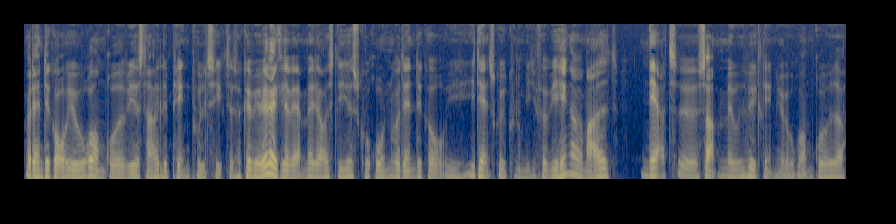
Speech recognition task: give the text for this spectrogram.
hvordan det går i euroområdet, vi har snakket lidt pengepolitik, så kan vi heller ikke lade være med det også lige at skulle runde, hvordan det går i, i dansk økonomi, for vi hænger jo meget nært øh, sammen med udviklingen i euroområdet. Og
